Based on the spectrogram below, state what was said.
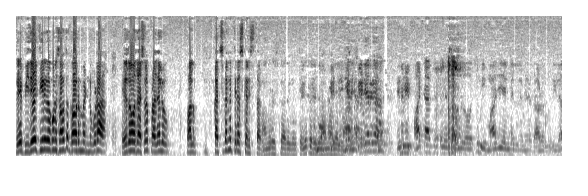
రేపు ఇదే తీరుగా కొనసాగితే గవర్నమెంట్ను కూడా ఏదో దశలో ప్రజలు వాళ్ళు ఖచ్చితంగా తిరస్కరిస్తారు. కాంగ్రెస్ కార్యకర్తలు ప్రతి గ్రామాల్లో కేటీఆర్ గారు నేను మీ పార్టీ ఆఫీసుల మీద దాడులు కావచ్చు మీ మాజీ ఎమ్మెల్యేల మీద దాడులు ఇలా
